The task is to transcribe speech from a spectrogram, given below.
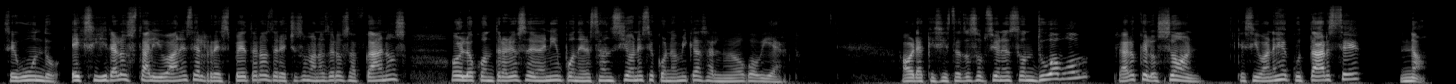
Segundo, exigir a los talibanes el respeto a los derechos humanos de los afganos o de lo contrario se deben imponer sanciones económicas al nuevo gobierno. Ahora que si estas dos opciones son doable, claro que lo son, que si van a ejecutarse, no.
